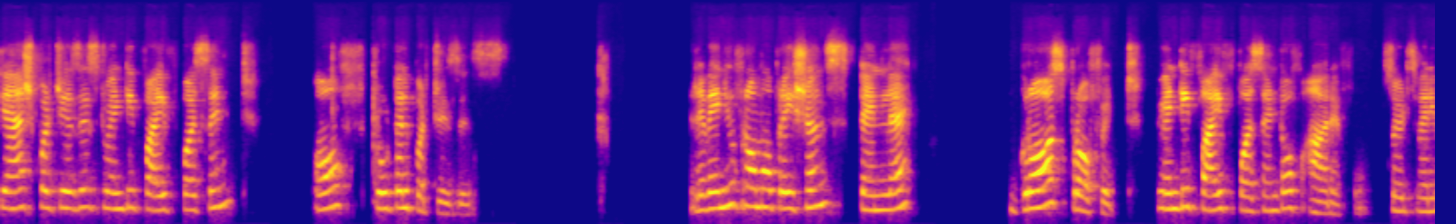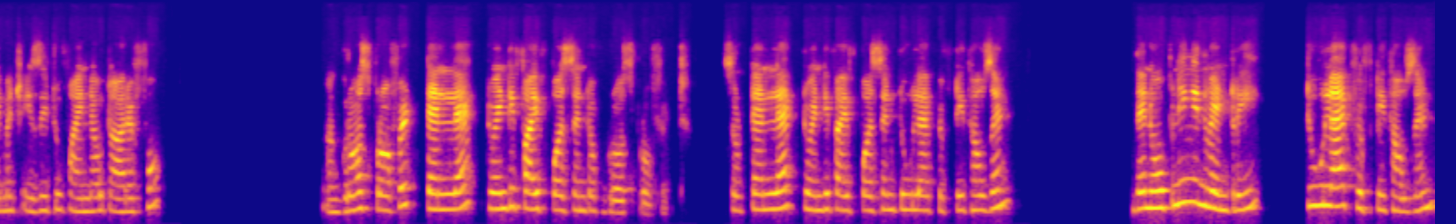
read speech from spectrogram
Cash purchases 25% of total purchases. Revenue from operations 10 lakh. Gross profit 25% of RFO. So it's very much easy to find out RFO uh, gross profit 10 lakh 25% of gross profit. So 10 lakh 25% 2 lakh 50000 then opening inventory 2 lakh 50000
